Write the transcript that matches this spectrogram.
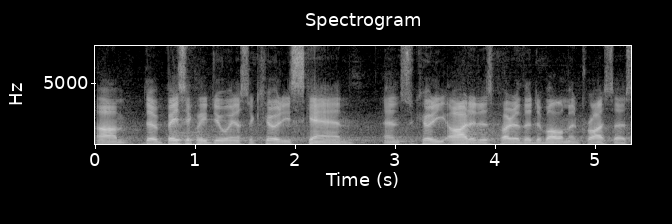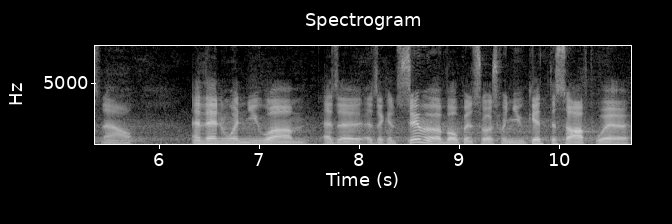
um, they're basically doing a security scan and security audit as part of the development process now. And then when you, um, as, a, as a consumer of open source, when you get the software,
